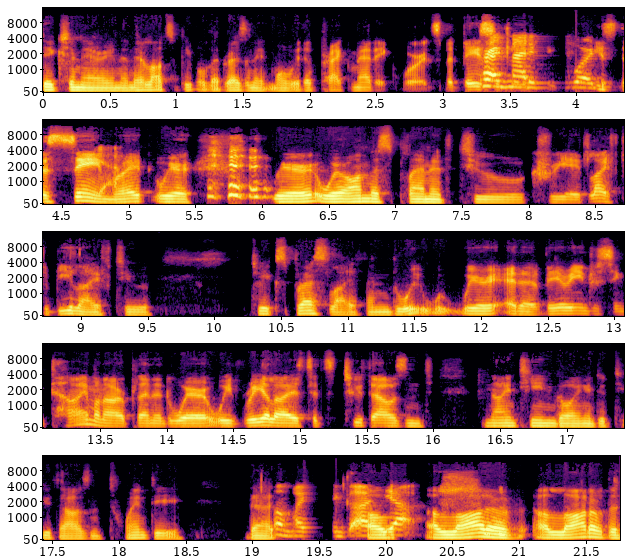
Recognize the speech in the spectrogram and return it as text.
dictionary, and then there are lots of people that resonate more with the pragmatic words. But basically, Pragmatic words. it's the same, Yeah. right? We're we're we're on this planet to create life to be life to to express life and we, we- we're at a very interesting time on our planet where we've realized it's 2019 going into 2020 that oh my God, a, yeah. a lot of a lot of the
